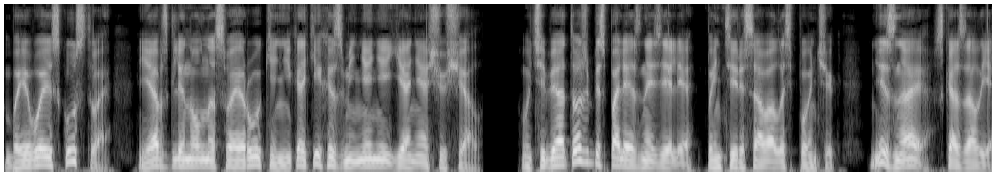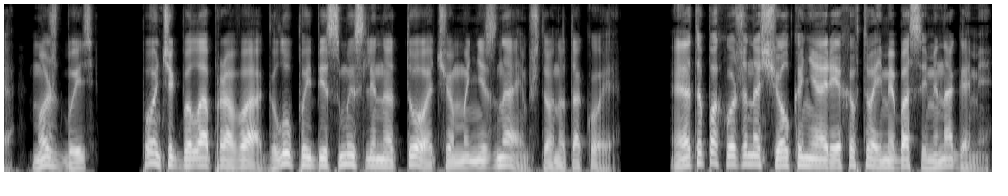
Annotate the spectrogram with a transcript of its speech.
Боевое искусство? Я взглянул на свои руки, никаких изменений я не ощущал. «У тебя тоже бесполезное зелье?» – поинтересовалась Пончик. «Не знаю», – сказал я. «Может быть». Пончик была права, глупо и бессмысленно то, о чем мы не знаем, что оно такое. Это похоже на щелканье орехов твоими босыми ногами.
